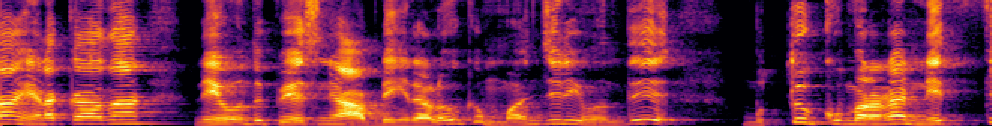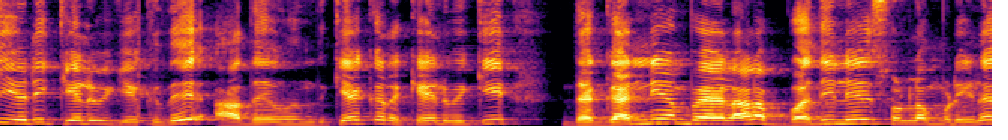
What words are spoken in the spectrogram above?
தான் எனக்காக தான் நீ வந்து பேசினியா அப்படிங்கிற அளவுக்கு மஞ்சிரி வந்து முத்துக்குமரனை நெத்தியடி கேள்வி கேட்குது அது வந்து கேட்குற கேள்விக்கு இந்த கண்ணியம் பயலால் பதிலே சொல்ல முடியல.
